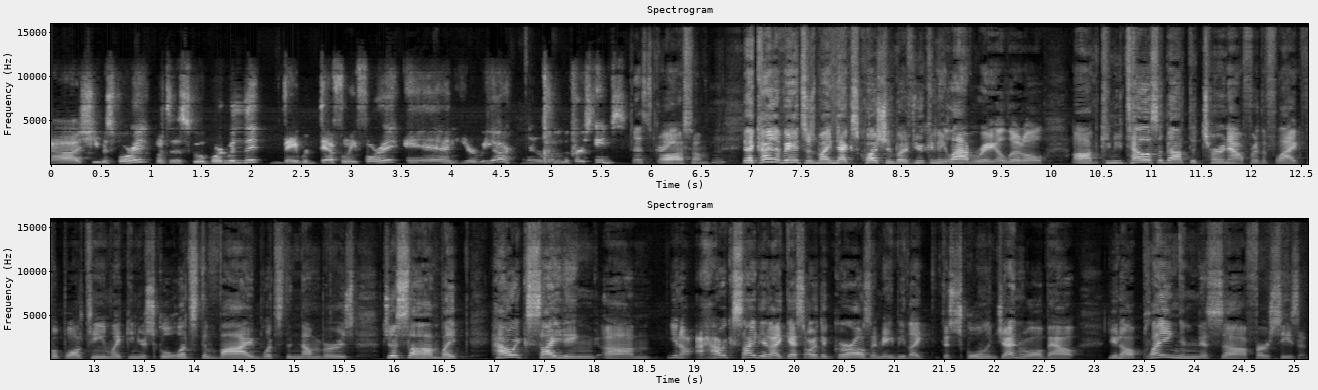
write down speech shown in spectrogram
Uh, she was for it. Went to the school board with it. They were definitely for it, and here we are. We're one of the first teams. That's great. Awesome. That kind of answers my next question. But if you can elaborate a little, um, can you tell us about the turnout for the flag football team, like in your school? What's the vibe? What's the numbers? Just um, like how exciting, um, you know, how excited I guess are the girls and maybe like the school in general about you know playing in this uh, first season.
